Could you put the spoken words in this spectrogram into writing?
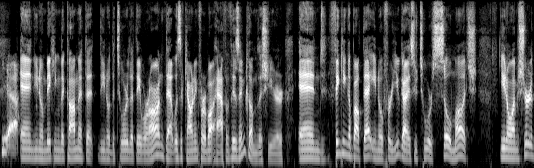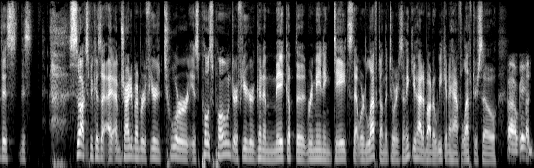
Yeah. And, you know, making the comment that, you know, the tour that they were on, that was accounting for about half of his income this year. And thinking about that, you know, for you guys who tour so much, you know, I'm sure this, this, sucks because I, am trying to remember if your tour is postponed or if you're going to make up the remaining dates that were left on the tour. Because I think you had about a week and a half left or so. Uh, we had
